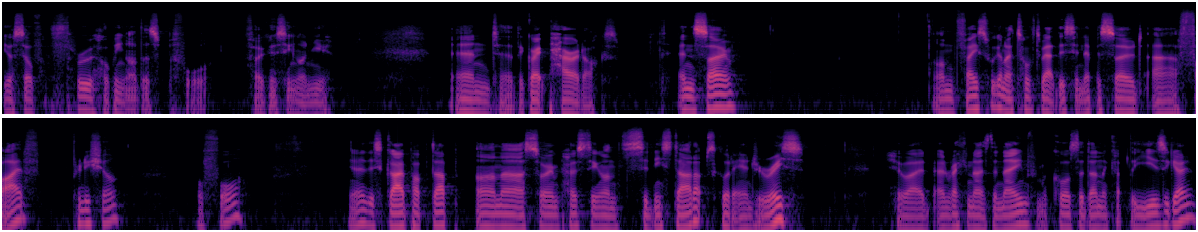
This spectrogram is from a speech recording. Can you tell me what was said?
yourself through helping others before focusing on you. And uh, the great paradox. And so, on Facebook, and I talked about this in episode uh, five, pretty sure, or four. Yeah, this guy popped up on, uh, saw him posting on Sydney Startups called Andrew Reese, who I'd, I'd recognized the name from a course I'd done a couple of years ago.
